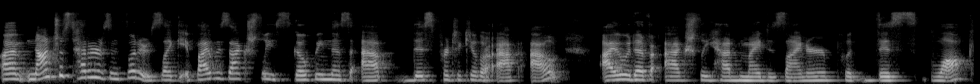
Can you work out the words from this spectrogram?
Um, not just headers and footers. Like if I was actually scoping this app, this particular app out, I would have actually had my designer put this block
